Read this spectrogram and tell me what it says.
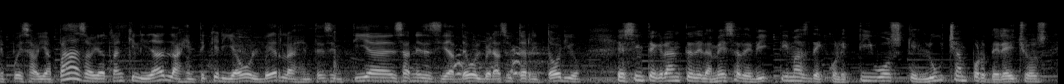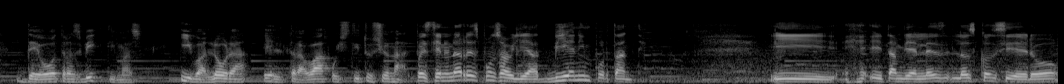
eh, pues había paz, había tranquilidad, la gente quería volver, la gente sentía esa necesidad de volver a su territorio. Es integrante de la mesa de víctimas de colectivos que luchan por derechos de otras víctimas y valora el trabajo institucional. Pues tiene una responsabilidad bien importante. y, también les los considero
